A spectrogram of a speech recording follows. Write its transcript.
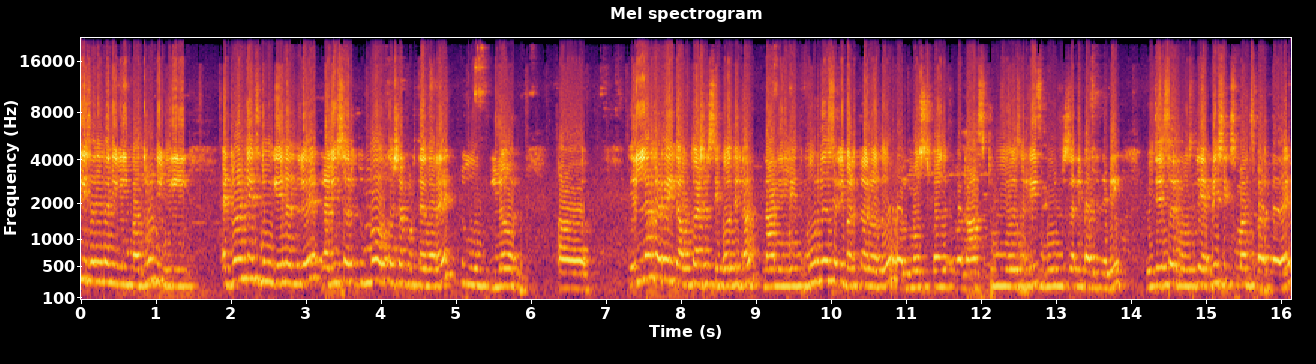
ರೀಸನ್ ಇಂದ ನೀವು ಇಲ್ಲಿ ಬಂದ್ರು, ನೀವು ಇಲ್ಲಿ ಅಡ್ವಾಂಟೇಜ್ ನಿಮ್ಗೆ ಏನಂದ್ರೆ ರವಿ ಸರ್ ತುಂಬಾ ಅವಕಾಶ ಕೊಡ್ತಾ ಇದ್ದಾರೆ ಟು ಲರ್ನ್ ಎಲ್ಲ ಕಡೆ ಇದು ಅವಕಾಶ ಸಿಗೋದಿಲ್ಲ. ನಾನು ಇಲ್ಲಿ ಮೂರನೇ ಸಲ ಬರ್ತಾ ಇರೋದು ಆಲ್ಮೋಸ್ಟ್ ಲಾಸ್ಟ್ ಟೂ ಇಯರ್ಸ್ ಅಲ್ಲಿ ಮೂರು ಸಲ ಬಂದಿದ್ದೀನಿ. Vijay sir mostly every six months ಬರ್ತಾರೆ.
